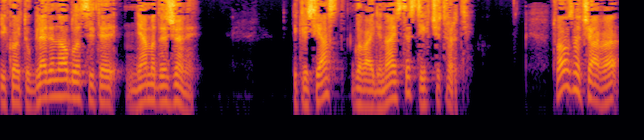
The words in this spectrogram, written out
и който гледа на облаците, няма да жъне. Еклесиаст, глава 11, стих 4. Това означава,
